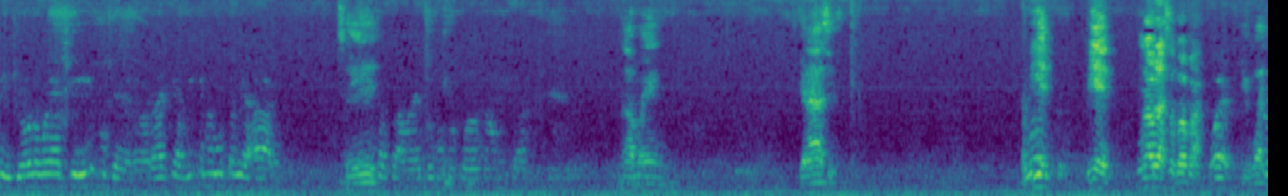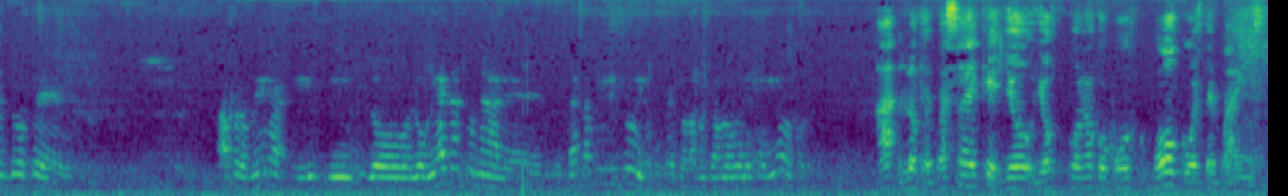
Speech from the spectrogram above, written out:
Y yo lo voy a adquirir porque de verdad que a mí que me gusta viajar. Sí. Me gusta saber cómo puedo amén. Gracias. Bien, bien. Un abrazo, papá. Bueno, Igual. entonces. Ah, pero mira, y, y lo- los viajes nacionales Ah, lo que pasa es que yo, yo conozco po- poco este país.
